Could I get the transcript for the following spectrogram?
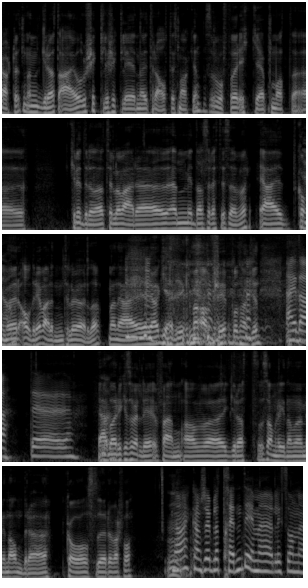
rart ut, men grøt er jo skikkelig skikkelig nøytralt i smaken. Så hvorfor ikke på en måte eh, krydre det til å være en middagsrett i stedet? Jeg kommer aldri i verden til å gjøre det, men jeg reagerer ikke med avsky på tanken. Nei da. Det Jeg er bare ikke så veldig fan av eh, grøt sammenligna med mine andre co-hoster, i hvert fall. Nei, kanskje jeg blir trendy med litt sånne,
